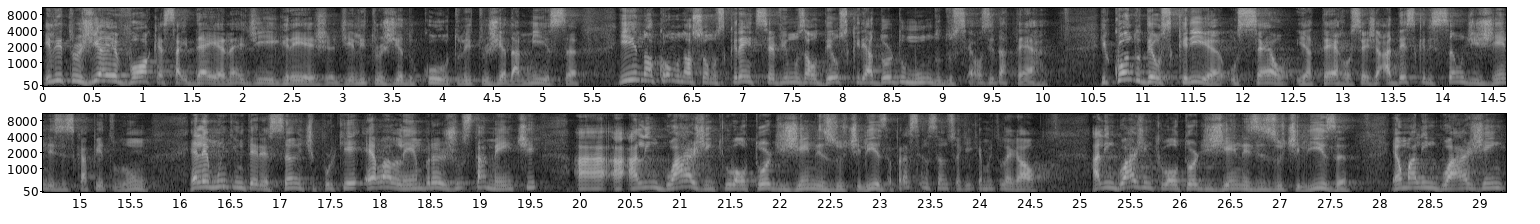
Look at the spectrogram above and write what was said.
E liturgia evoca essa ideia né, de igreja, de liturgia do culto, liturgia da missa. E nós, como nós somos crentes, servimos ao Deus Criador do mundo, dos céus e da terra. E quando Deus cria o céu e a terra, ou seja, a descrição de Gênesis capítulo 1, ela é muito interessante porque ela lembra justamente a, a, a linguagem que o autor de Gênesis utiliza. Presta atenção nisso aqui que é muito legal. A linguagem que o autor de Gênesis utiliza é uma linguagem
